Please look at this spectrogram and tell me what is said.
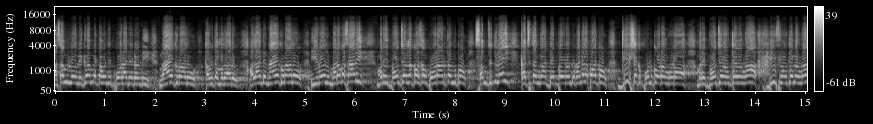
అసెంబ్లీలో విగ్రహం పెట్టమని పోరాడేటువంటి నాయకురాలు కవితమ్మ గారు. అలాంటి నాయకురాలు ఈరోజు మరొకసారి మరి బహుజనుల కోసం పోరాడుతందుకు సంసిద్ధులై ఖచ్చితంగా డెబ్బై రెండు గంటల పాటు దీక్షకు పూనుకోవడం కూడా మరి బహుజన ఉద్యమంగా బీసీ ఉద్యమంగా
